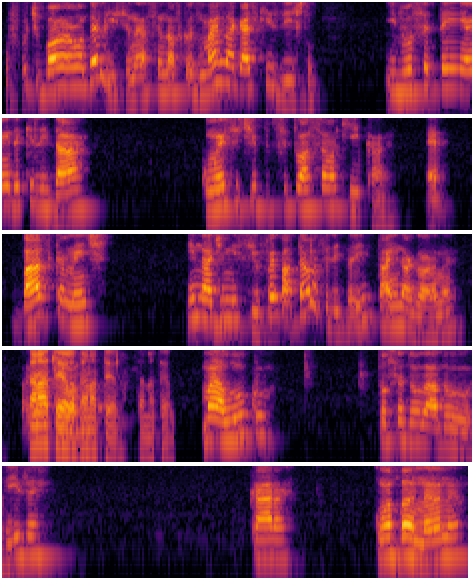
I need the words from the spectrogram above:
O futebol é uma delícia, né? Assim, uma das coisas mais legais que existem. E você tem ainda que lidar com esse tipo de situação aqui, cara. É basicamente inadmissível. Foi para a tela, Felipe? Aí tá indo agora, né? Tá na tela, tá na tela, tá na tela. Maluco, torcedor lá do River, cara, com a banana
